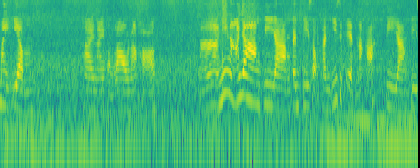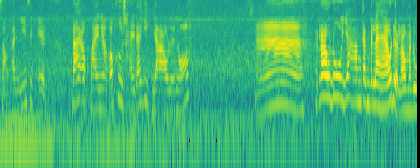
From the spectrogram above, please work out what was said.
ไม่เอี่ยมภายในของเรานะคะอ่านี่นะยางปียางเป็นปี 2021 นะคะ ปียางปี 2021 ได้ออกไปเนี่ยก็คือใช้ได้อีกยาวเลยเนาะ อ่าเราดูยางกันไปแล้ว เดี๋ยวเรามาดู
